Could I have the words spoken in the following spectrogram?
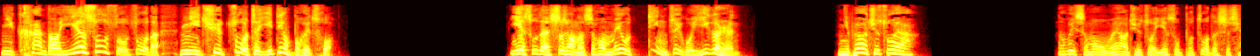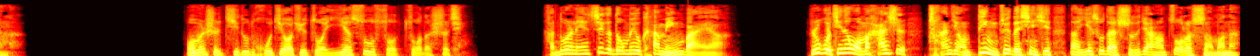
你看到耶稣所做的，你去做，这一定不会错。耶稣在世上的时候没有定罪过一个人。你不要去做呀，那为什么我们要去做耶稣不做的事情呢？我们是基督徒，就要去做耶稣所做的事情。很多人连这个都没有看明白呀。如果今天我们还是传讲定罪的信息，那耶稣在十字架上做了什么呢？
